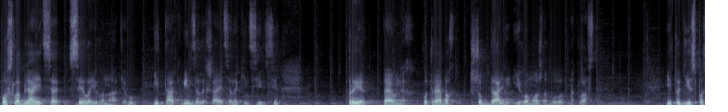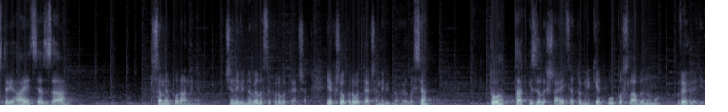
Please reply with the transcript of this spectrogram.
Послабляється сила його натягу, і так він залишається на кінцівці при певних потребах, щоб далі його можна було накласти. І тоді спостерігається за самим пораненням, чи не відновилася кровотеча. Якщо кровотеча не відновилася, то так і залишається турнікет у послабленому вигляді.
